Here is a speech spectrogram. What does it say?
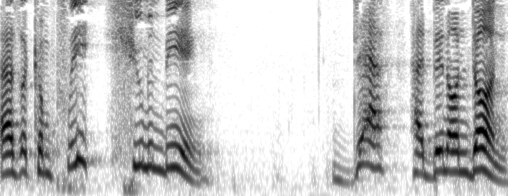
as a complete human being. Death had been undone.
